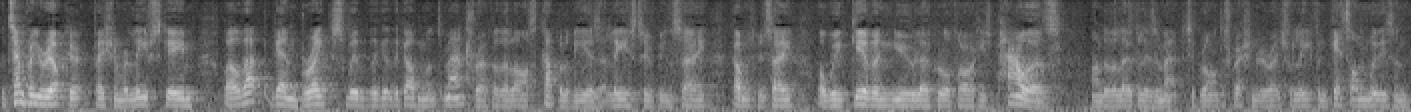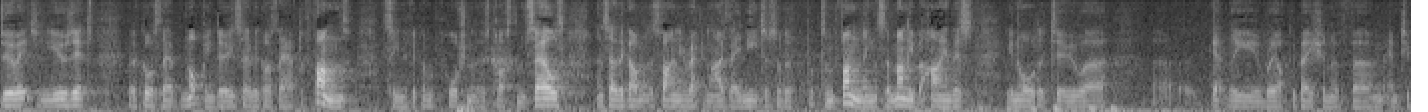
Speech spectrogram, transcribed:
The temporary reoccupation relief scheme, well, that again breaks with the, the government's mantra for the last couple of years at least, who've been saying, government's been saying, well, we've given you local authorities powers under the Localism Act to grant discretionary rates relief and get on with it and do it and use it. But of course they have not been doing so because they have to fund a significant proportion of those costs themselves. And so the government has finally recognised they need to sort of put some funding, some money behind this in order to uh, uh, get the reoccupation of um, empty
